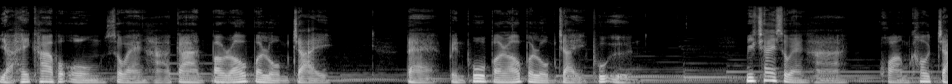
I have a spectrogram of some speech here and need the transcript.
อย่าให้ข้าพระองค์แสวงหาการประเร้าประโลมใจ แต่เป็นผู้ประเร้าประโลมใจผู้อื่นมิใช่แสวงหาความเข้าใจ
